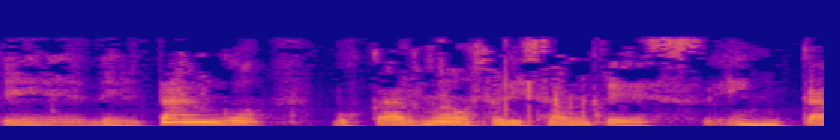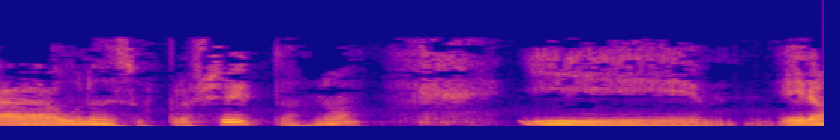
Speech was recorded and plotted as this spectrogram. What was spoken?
del tango, buscar nuevos horizontes en cada uno de sus proyectos, ¿no? Y era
